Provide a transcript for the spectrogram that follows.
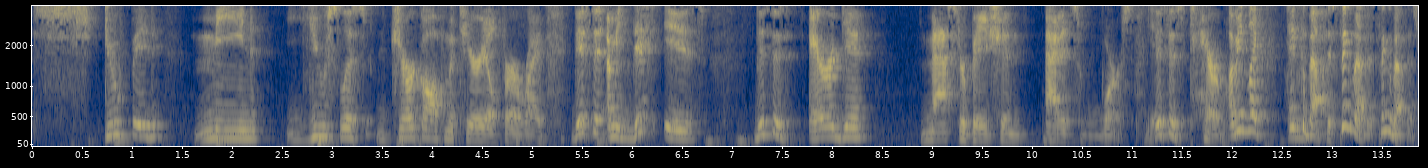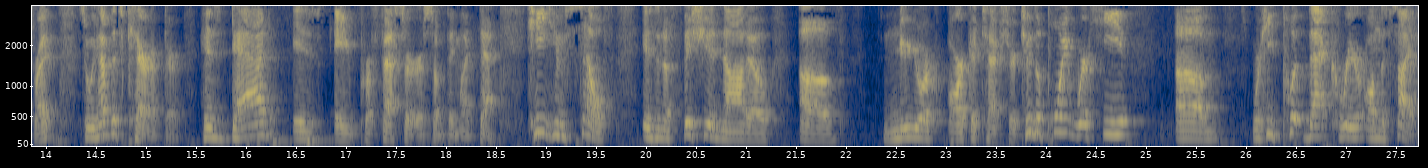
stupid, mean, useless jerk off material for a write. This is, I mean, this is this is arrogant masturbation at its worst. This is terrible. I mean, like, think about this. Think about this. Think about this, right? So we have this character. His dad is a professor or something like that. He himself is an aficionado of New York architecture to the point where he um, where he put that career on the side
